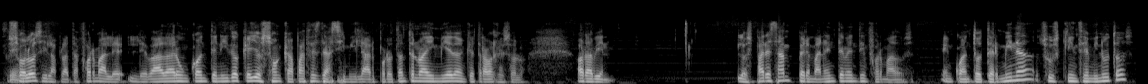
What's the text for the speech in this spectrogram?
solos y la plataforma le, le, va a dar un contenido que ellos son capaces de asimilar. Por lo tanto, no hay miedo en que trabaje solo. Ahora bien, los padres están permanentemente informados. En cuanto termina sus 15 minutos,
